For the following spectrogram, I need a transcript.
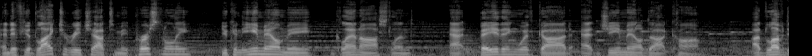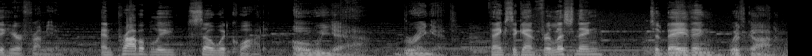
And if you'd like to reach out to me personally, you can email me, Glenn Ostlund, at bathingwithgod at gmail.com. I'd love to hear from you, and probably so would Quad. Oh, yeah. Bring it. Thanks again for listening to Bathing with God.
